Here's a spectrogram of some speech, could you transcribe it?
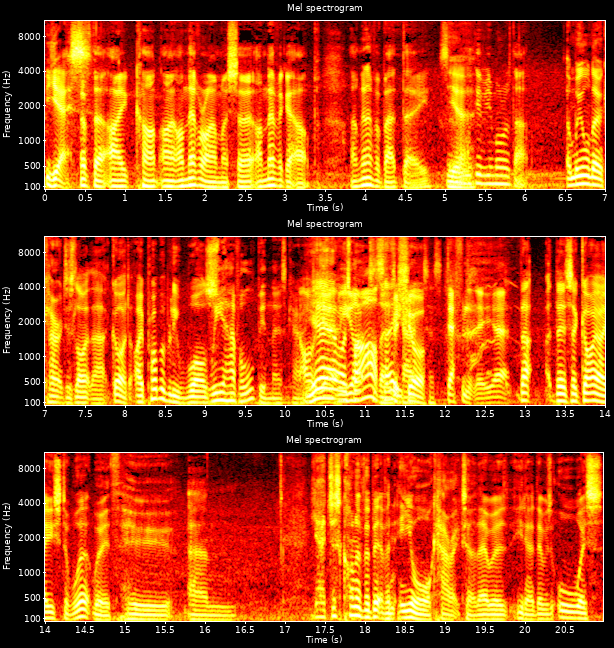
Yes. Of that, I can't. I, will never iron my shirt. I'll never get up. I'm gonna have a bad day. So yeah. we'll give you more of that. And we all know characters like that. God, I probably was. We have all been those characters. Oh, yeah, yeah, we are those for sure. Definitely, yeah. That there's a guy I used to work with who, um, yeah, just kind of a bit of an Eeyore character. There was, you know, there was always.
